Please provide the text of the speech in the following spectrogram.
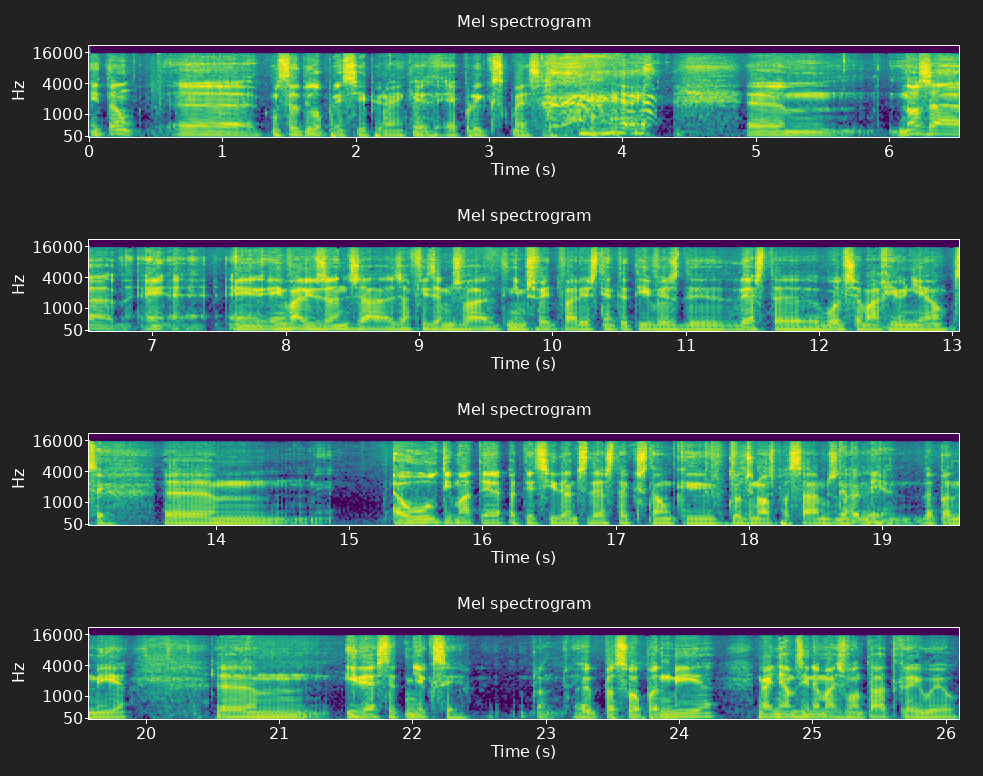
então, eh, começando pelo princípio, não é? Que é, é por aí que se começa. Hum, nós já, em, em- em vários anos, já, já fizemos, tínhamos feito várias tentativas de, desta, vou-lhe chamar reunião. Sim. Hum, a última até era para ter sido antes desta questão que todos nós passámos Da na- pandemia. da pandemia. Hum, e desta tinha que ser. Pronto, eh, passou a pandemia, ganhámos ainda mais vontade, creio eu.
